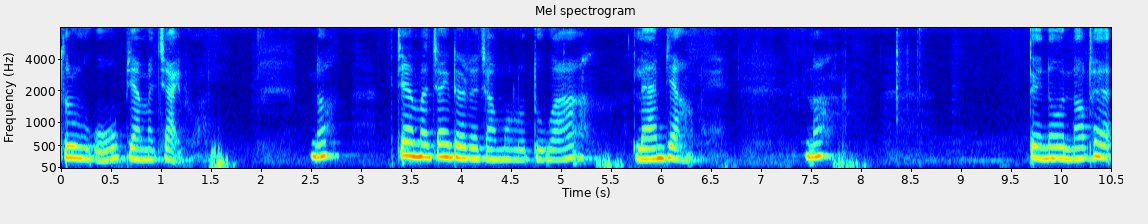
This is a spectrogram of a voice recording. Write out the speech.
သူ့ကိုပြန်မကြိုက်ဘူးနော်ပြန်မကြိုက်တဲ့အတွက်ကြောင့်မို့လို့သူကလမ်းပြောင်းတယ် နော်တင်တို့နောက်ထပ်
